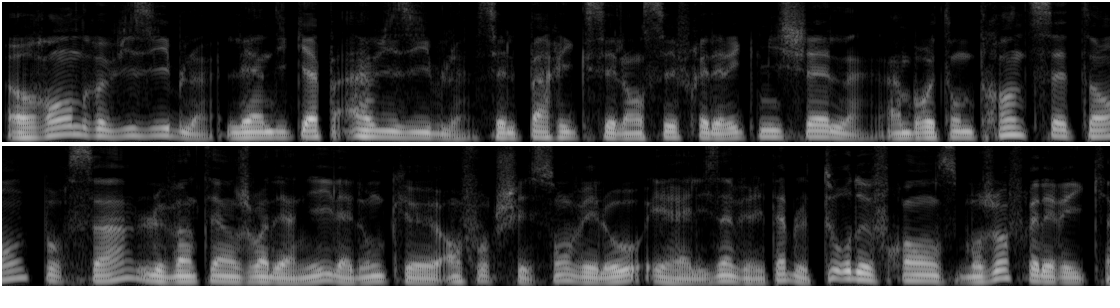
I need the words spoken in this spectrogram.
Rendre visibles les handicaps invisibles, c'est le pari que s'est lancé Frédéric Michel, un breton de 37 ans. Pour ça, le 21 juin dernier, il a donc euh, enfourché son vélo et réalisé un véritable Tour de France. Bonjour Frédéric.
